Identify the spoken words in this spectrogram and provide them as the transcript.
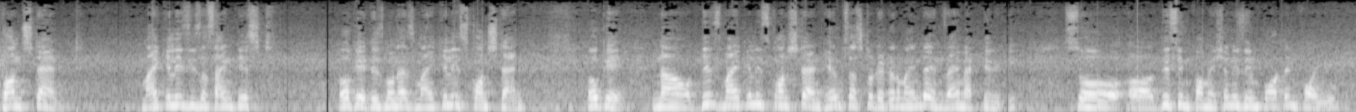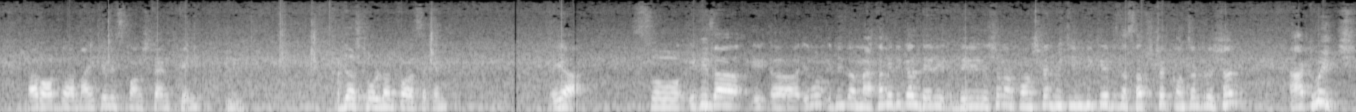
constant. Michaelis is a scientist. Okay, it is known as Michaelis constant. Okay, now this Michaelis constant helps us to determine the enzyme activity. So uh, this information is important for you about the Michaelis constant thing. Just hold on for a second. Yeah. So it is a uh, you know it is a mathematical deri derivation or constant which indicates the substrate concentration at which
